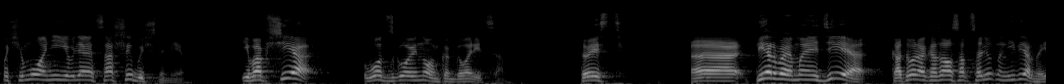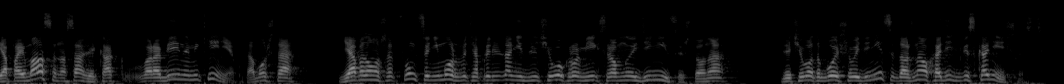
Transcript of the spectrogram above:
почему они являются ошибочными. И вообще, вот с going on, как говорится. То есть, а, первая моя идея которая оказалась абсолютно неверной. Я поймался, на самом деле, как воробей на Микине, потому что я подумал, что эта функция не может быть определена ни для чего, кроме x равно единице, что она для чего-то большего единицы должна уходить в бесконечность.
